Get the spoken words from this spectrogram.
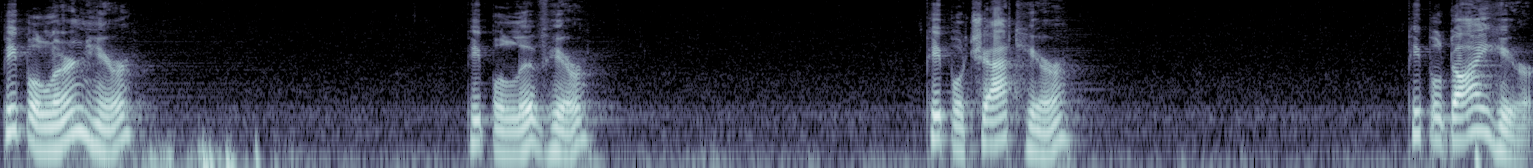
People learn here. People live here. People chat here. People die here.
